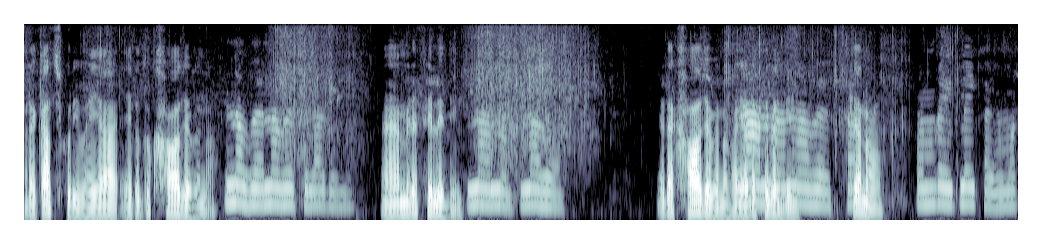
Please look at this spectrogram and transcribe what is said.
একটা কাজ করি ভাইয়া এটা তো খাওয়া যাবে না। না ভাই না ভাই ফেলা দিও না। হ্যাঁ আমি এটা ফেলে দিই। না না না ভাই। এটা খাওয়া যাবে না ভাই এটা ফেলে দিই। কেন? আমরা এগুলাই খাই আমার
